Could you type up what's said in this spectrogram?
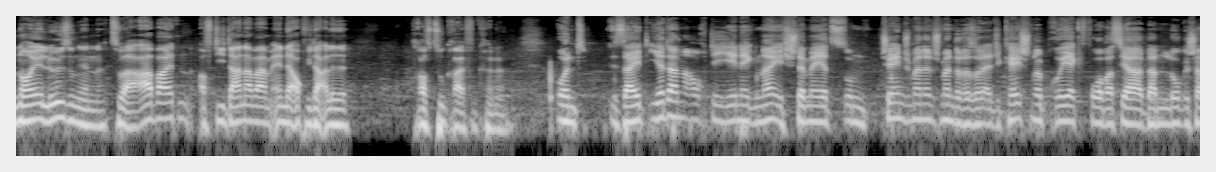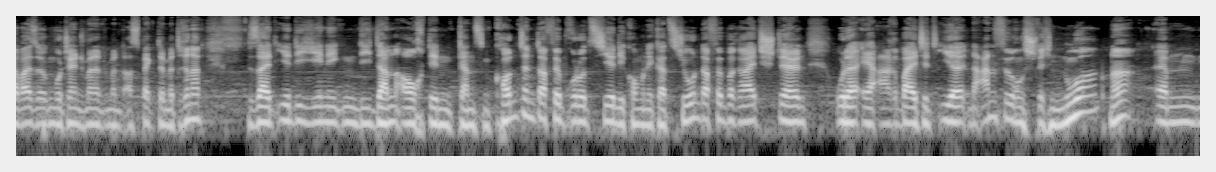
neue Lösungen zu erarbeiten, auf die dann aber am Ende auch wieder alle drauf zugreifen können. Und seid ihr dann auch diejenigen, ne? ich stelle mir jetzt so ein Change Management oder so ein Educational Projekt vor, was ja dann logischerweise irgendwo Change Management Aspekte mit drin hat. Seid ihr diejenigen, die dann auch den ganzen Content dafür produzieren, die Kommunikation dafür bereitstellen oder erarbeitet ihr in Anführungsstrichen nur ne? ähm,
